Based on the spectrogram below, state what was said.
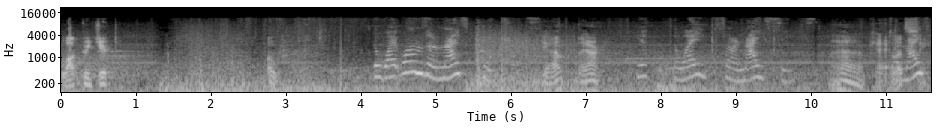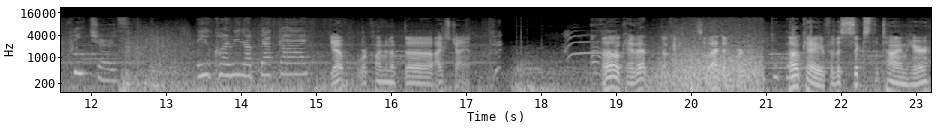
Walk creature. White ones are nice creatures. Yeah, they are. Yep, the whites are nicey. Okay, They're let's nice see. creatures. Are you climbing up that guy? Yep, we're climbing up the ice giant. Okay, that okay. So that didn't work. Okay, for the sixth time here.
